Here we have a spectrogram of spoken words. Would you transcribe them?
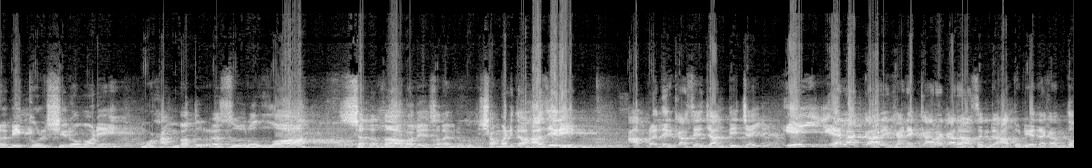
নবিকুল শিরোমণি মোহাম্মদুর রসুল্লাহ সাল্লামের প্রতি। সম্মানিত হাজিরিন, আপনাদের কাছে জানতে চাই, এই এলাকার এখানে কারা কারা আছেন? হাত উঠিয়ে দেখান তো।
